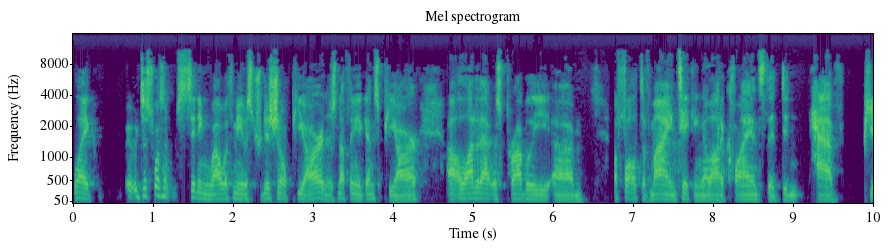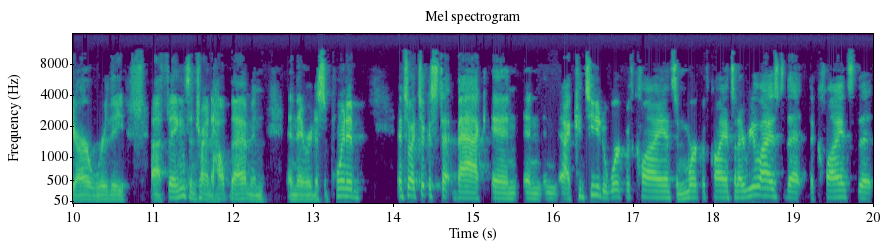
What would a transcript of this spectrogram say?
like it just wasn't sitting well with me. It was traditional PR. There's nothing against PR. Uh, a lot of that was probably um, a fault of mine, taking a lot of clients that didn't have PR worthy uh, things and trying to help them, and and they were disappointed. And so I took a step back and, and and I continued to work with clients and work with clients, and I realized that the clients that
